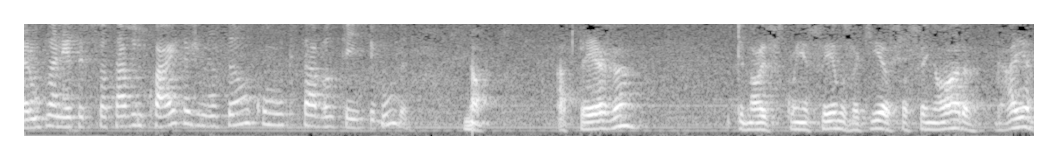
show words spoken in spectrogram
Era um planeta que só estava em quarta dimensão com o que estava o quê? Em segunda? Não. A Terra, que nós conhecemos aqui, essa senhora Gaia,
